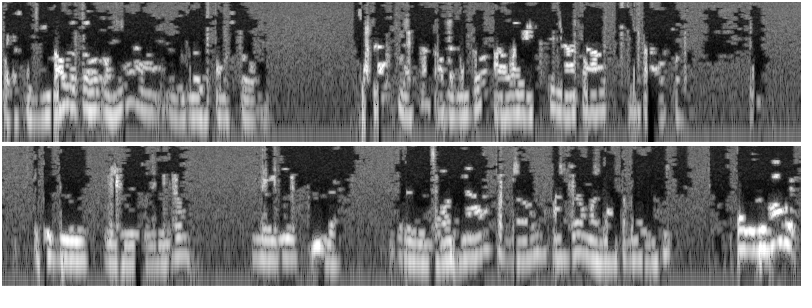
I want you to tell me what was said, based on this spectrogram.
tak se díval do toho ohně a viděl, že tam jsou Shadrach, Meshach, Abednego, ale ještě nějaká čtvrtá osoba. It could be maybe it's an angel, maybe it's Jesus. Možná to byl angel, možná to byl Ježíš. But we have it,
